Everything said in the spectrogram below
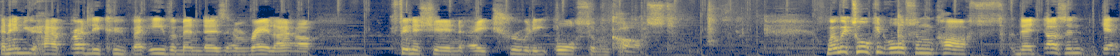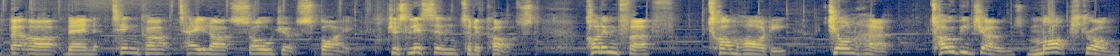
And then you have Bradley Cooper, Eva Mendes and Ray Liotta finishing a truly awesome cast. When we're talking awesome cast, there doesn't get better than Tinker, Tailor, Soldier, Spy. Just listen to the cast. Colin Firth, Tom Hardy, John Hurt, Toby Jones, Mark Strong,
